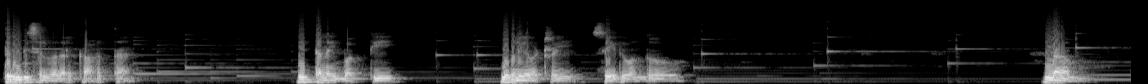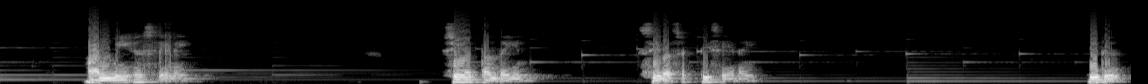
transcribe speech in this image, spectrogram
திரும்பி செல்வதற்காகத்தான் இத்தனை பக்தி முதலியவற்றை செய்து வந்தோம். நாம் ஆன்மீக சேனை சிவத்தந்தையின் சிவசக்தி சேனை. இது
